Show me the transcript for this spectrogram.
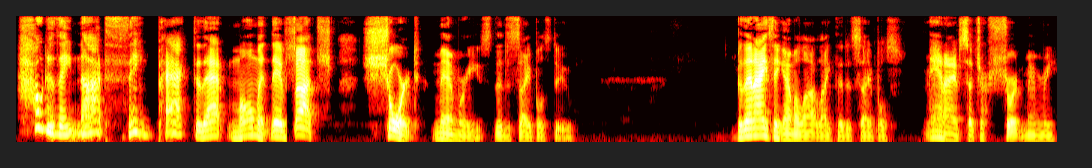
How do they not think back to that moment? They have such short memories, the disciples do. But then I think I'm a lot like the disciples. Man, I have such a short memory.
